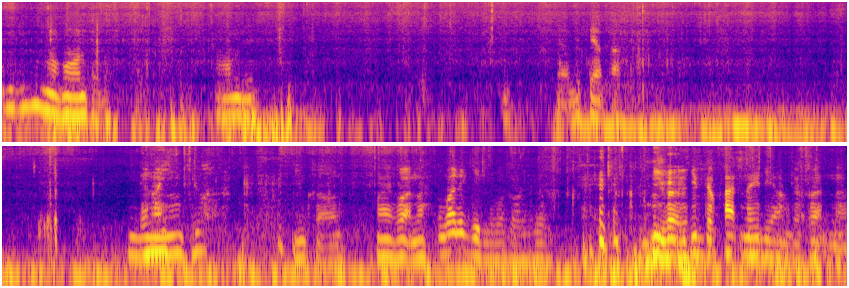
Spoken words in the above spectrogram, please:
อืมหอมเถอะหอมดีเดี๋ยวไปเก็บอะยังไงยิ้มขาวไม่พอดนะว่าได้กินมาก่อนเลยมีไว้กินแต่พัดในเดียวกระพันนะ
